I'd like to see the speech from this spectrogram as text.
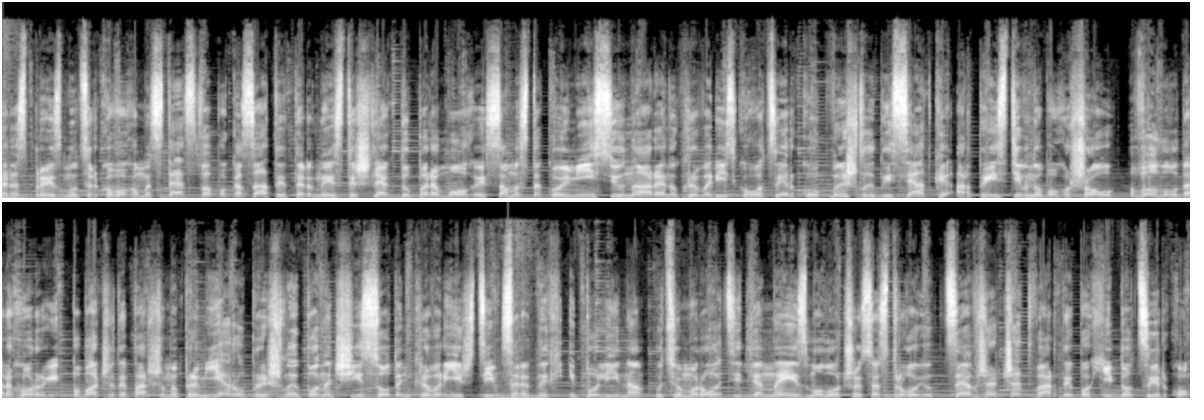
через призму циркового мистецтва показати тернистий шлях до перемоги. Саме з такою місією на арену Криворізького цирку вийшли десятки артистів нового шоу Володар Гори. Побачити першими прем'єру прийшли понад шість сотень криворіжців. Серед них і Поліна. У цьому році для неї з молодшою сестрою це вже четвертий похід до цирку.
